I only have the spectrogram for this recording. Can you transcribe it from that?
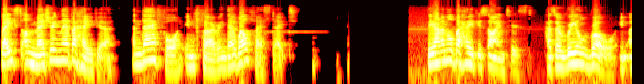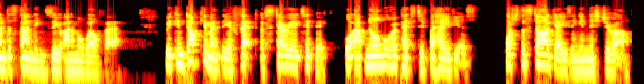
based on measuring their behaviour and therefore inferring their welfare state. The animal behaviour scientist has a real role in understanding zoo animal welfare. We can document the effect of stereotypic or abnormal repetitive behaviours, watch the stargazing in this giraffe,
